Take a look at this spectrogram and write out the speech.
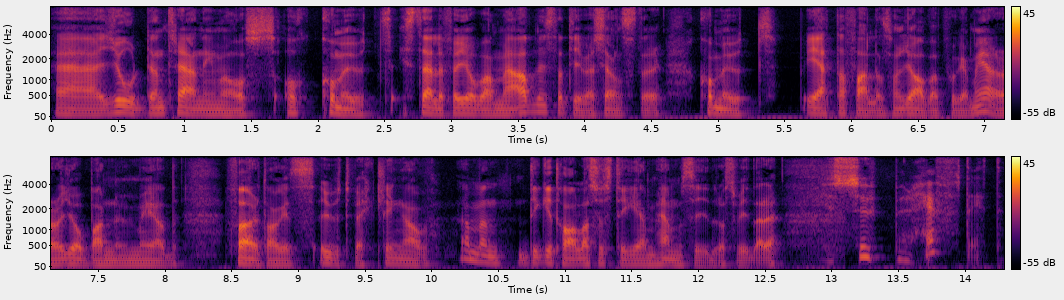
eh, gjorde en träning med oss och kom ut, istället för att jobba med administrativa tjänster, kom ut i ett av fallen som Java-programmerare och jobbar nu med företagets utveckling av ja, men, digitala system, hemsidor och så vidare. Superhäftigt!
